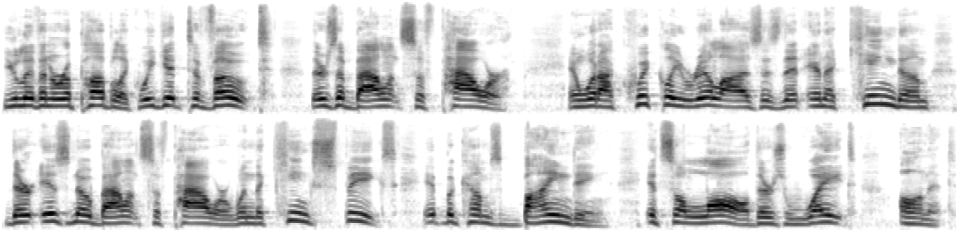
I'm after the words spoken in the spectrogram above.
You live in a republic. We get to vote, there's a balance of power. And what I quickly realize is that in a kingdom, there is no balance of power. When the king speaks, it becomes binding, it's a law, there's weight on it.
